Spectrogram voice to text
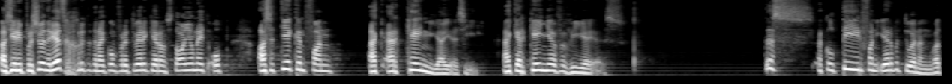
As jy die persoon reeds gegroet het en hy kom vir 'n tweede keer, dan staan jy hom net op as 'n teken van ek erken jy is hier. Ek erken jou vir wie jy is. Dis 'n kultuur van eerbetoning wat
